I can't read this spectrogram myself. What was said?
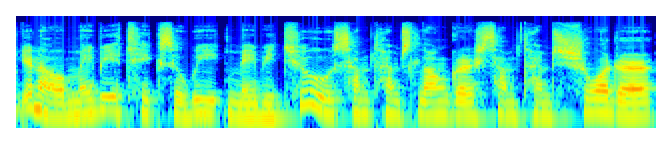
you know, maybe it takes a week, maybe two, sometimes longer, sometimes shorter,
